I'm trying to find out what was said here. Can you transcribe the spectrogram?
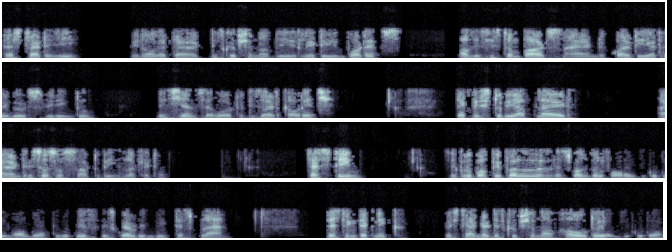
Test strategy, we know that a description of the relative importance of the system parts and quality attributes leading to decisions about desired coverage. Techniques to be applied and resources are to be allocated. Test team is a group of people responsible for executing all the activities described in the test plan. Testing technique a standard description of how to execute a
